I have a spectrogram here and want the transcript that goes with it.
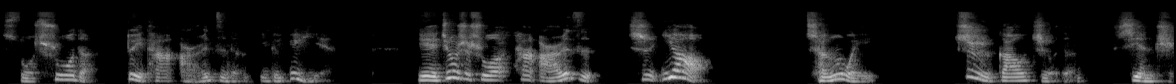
所说的对他儿子的一个预言，也就是说，他儿子是要成为至高者的先知，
